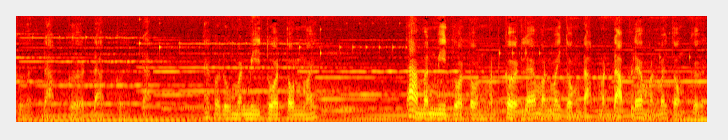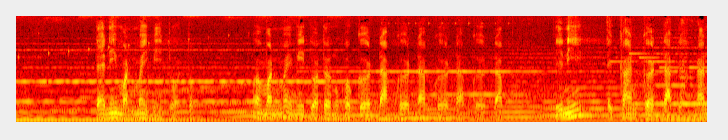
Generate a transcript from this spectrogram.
เกิดดับ เกิดดับ เกิดดับ แล้วก็ดูมันมีตัวตนไหมถ้ามันมีตัวตนมันเกิดแล้วมันไม่ต้องดับ มันดับแล้วมันไม่ต้องเกิด แต่นี่มันไม่มีตัวตนเมื่อมันไม่มีตัวตนมันก็เกิดดับเกิดดับเกิดดับเกิดดับ ทีนี้ไอการเกิดดับอย่างนั้น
